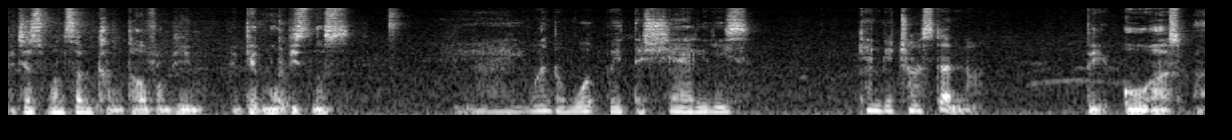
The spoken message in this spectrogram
I just want some kantao from him and get more business. Yeah, you want to work with the Shelleys. Can be trusted not? They owe us, ma.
